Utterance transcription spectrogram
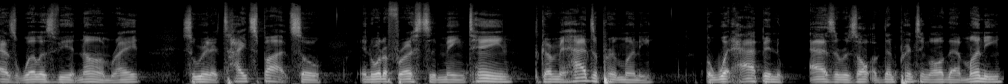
as well as Vietnam, right? So we're in a tight spot. So in order for us to maintain, the government had to print money. But what happened as a result of them printing all that money?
